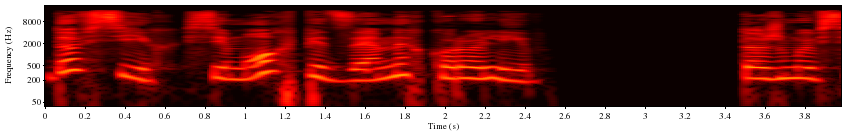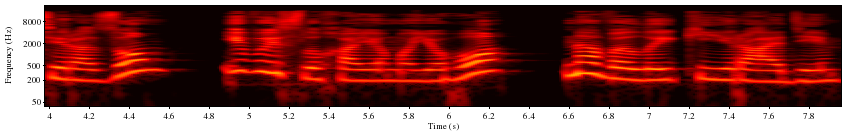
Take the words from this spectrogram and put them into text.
До всіх сімох підземних королів. Тож ми всі разом і вислухаємо його на Великій Раді.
